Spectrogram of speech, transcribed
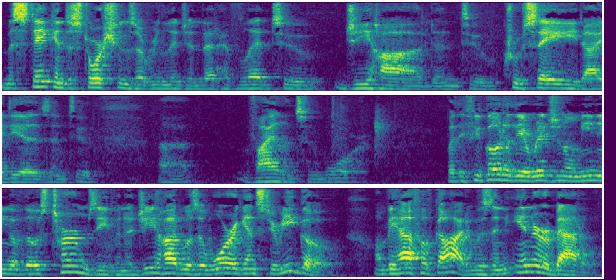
mistaken distortions of religion that have led to jihad and to crusade ideas and to uh, violence and war. But if you go to the original meaning of those terms, even, a jihad was a war against your ego on behalf of God. It was an inner battle.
